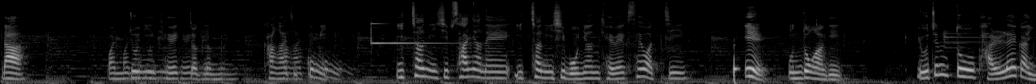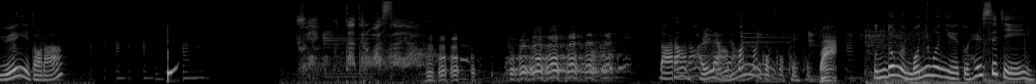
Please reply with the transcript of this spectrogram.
나 완전히 계획적인 강아지 꾸미. 2024년에 2025년 계획 세웠지. 1. 운동하기. 요즘 또 발레가 유행이더라. 유행은 다 들어왔어요. 나랑 발레 안 맞는 것 같아. 운동은 뭐니 뭐니 해도 헬스지.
